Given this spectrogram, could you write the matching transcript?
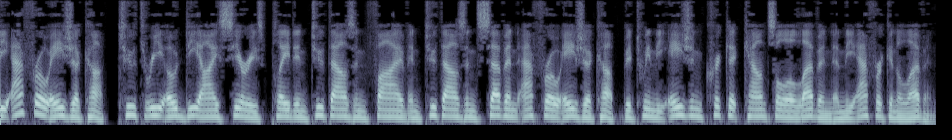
The Afro-Asia Cup, 2-3 ODI series played in 2005 and 2007 Afro-Asia Cup between the Asian Cricket Council 11 and the African 11.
